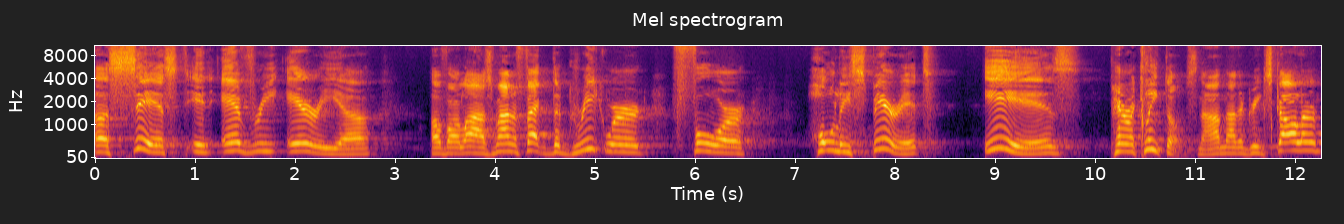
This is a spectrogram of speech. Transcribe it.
assist in every area of our lives. Matter of fact, the Greek word for Holy Spirit is Parakletos. Now, I'm not a Greek scholar.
